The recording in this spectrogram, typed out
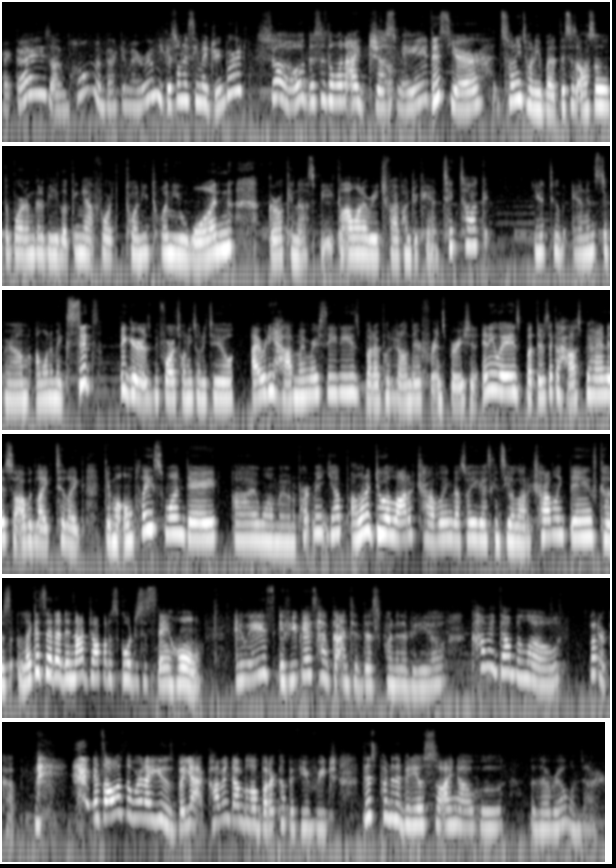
Alright guys, I'm home. I'm back in my room. You guys want to see my dream board? So, this is the one I just made. This year, it's 2020, but this is also the board I'm going to be looking at for 2021. Girl cannot speak. I want to reach 500k on TikTok, YouTube, and Instagram. I want to make six figures before 2022. I already have my Mercedes, but I put it on there for inspiration anyways, but there's like a house behind it, so I would like to like get my own place one day. I want my own apartment, yep. I want to do a lot of traveling, that's why you guys can see a lot of traveling things, because like I said, I did not drop out of school just to stay home. Anyways, if you guys have gotten to this point of the video, comment down below buttercup. it's always the word I use, but yeah, comment down below buttercup if you've reached this point of the video so I know who the real ones are.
